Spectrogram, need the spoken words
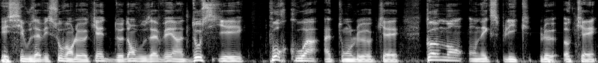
Et si vous avez souvent le hockey, dedans vous avez un dossier. Pourquoi a-t-on le hockey? Comment on explique le hockey?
